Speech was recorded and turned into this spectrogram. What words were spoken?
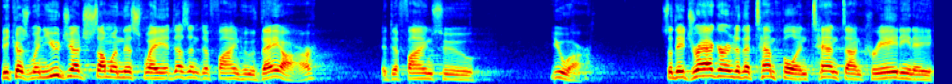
Because when you judge someone this way, it doesn't define who they are, it defines who you are. So they drag her into the temple intent on creating a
